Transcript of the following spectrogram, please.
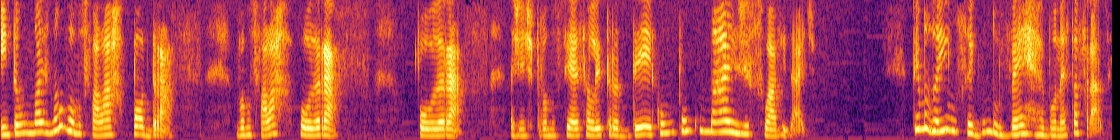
Então nós não vamos falar podrás, vamos falar podrás. Podrás. A gente pronuncia essa letra D com um pouco mais de suavidade. Temos aí um segundo verbo nesta frase,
